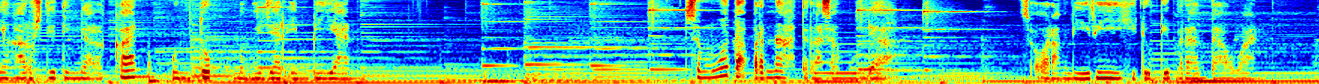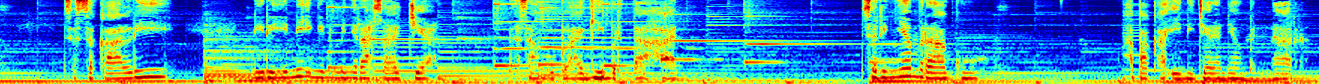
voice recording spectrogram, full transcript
yang harus ditinggalkan untuk mengejar impian. Semua tak pernah terasa mudah. Seorang diri hidup di perantauan. Sesekali, diri ini ingin menyerah saja, tak sanggup lagi bertahan. Seringnya meragu, apakah ini jalan yang benar?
